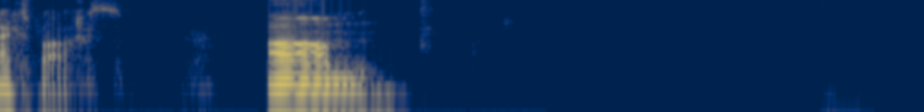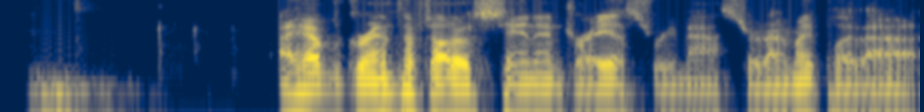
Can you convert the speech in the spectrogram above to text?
Xbox? Um, I have Grand Theft Auto San Andreas remastered. I might play that,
